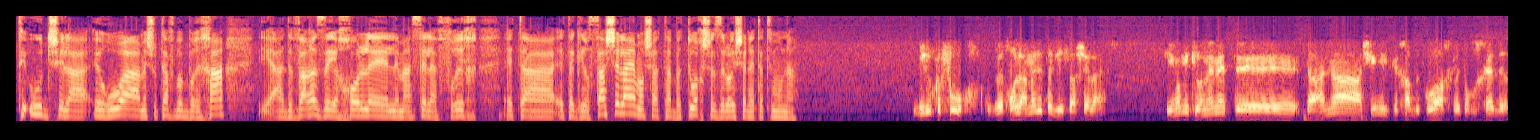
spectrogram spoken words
תיעוד של האירוע המשותף בבריכה, הדבר הזה יכול אה, למעשה להפריך את, את הגרסה שלהם, או שאתה בטוח שזה לא ישנה את התמונה? בדיוק הפוך, זה יכול לאמד את הגרסה שלהם. כי אם המתלוננת אה, טענה שהיא נלקחה בכוח לתוך החדר,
